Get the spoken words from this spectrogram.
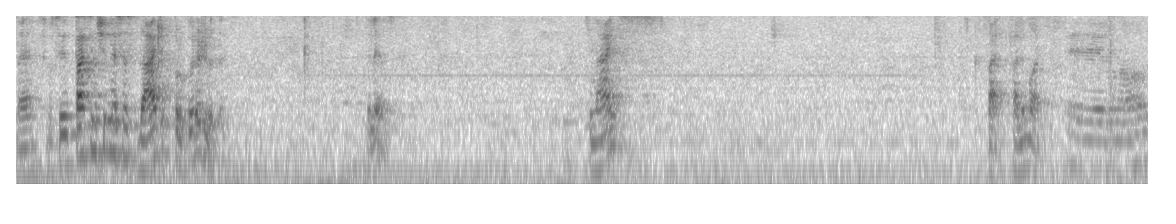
Né? Se você está sentindo necessidade, procure ajuda. Beleza? Que mais? Fale, fale mano. É, Ronaldo.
